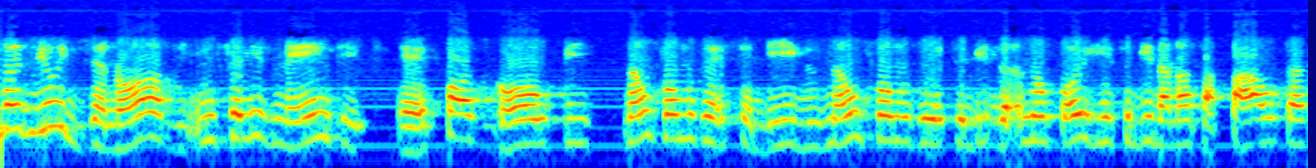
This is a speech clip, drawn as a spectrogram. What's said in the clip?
2019, infelizmente, é, pós-golpe, não fomos recebidos, não fomos recebidos, não foi recebida a nossa pauta,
